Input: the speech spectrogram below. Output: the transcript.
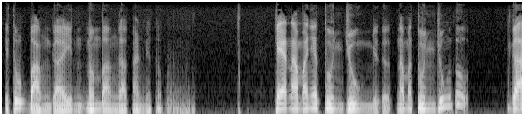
itu banggain membanggakan itu. Kayak namanya Tunjung gitu. Nama Tunjung tuh nggak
